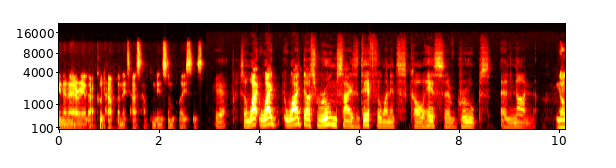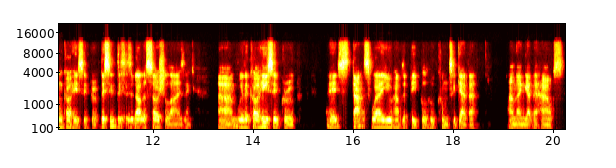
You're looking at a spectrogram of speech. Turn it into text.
in an area that could happen. It has happened in some places. Yeah. So why why why does room size differ when it's cohesive groups and none? Non-cohesive group. This is this is about the socializing. Um, with a cohesive group, it's that's where you have the people who come together and then get the house.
